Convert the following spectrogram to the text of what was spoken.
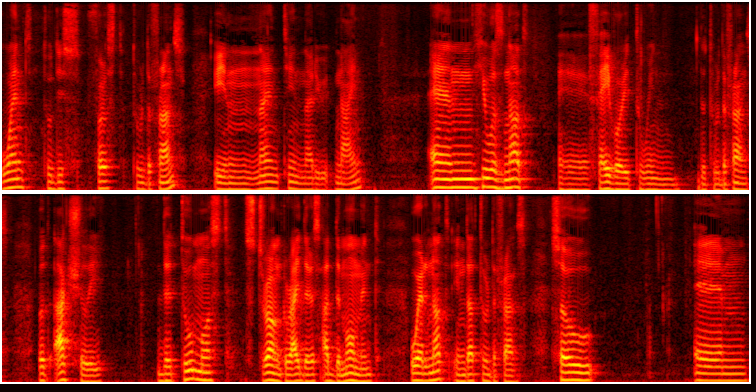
went to this first Tour de France in 1999 and he was not a favorite to win the Tour de France but actually the two most strong riders at the moment were not in that Tour de France. So um,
